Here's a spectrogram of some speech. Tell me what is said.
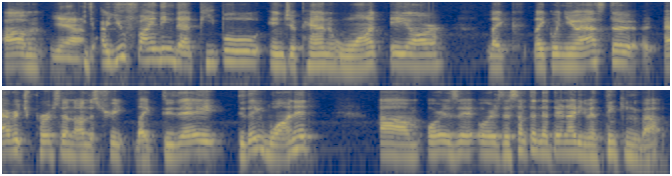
Um yeah. are you finding that people in japan want ar like like when you ask the average person on the street like do they do they want it um, or is it or is this something that they're not even thinking about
